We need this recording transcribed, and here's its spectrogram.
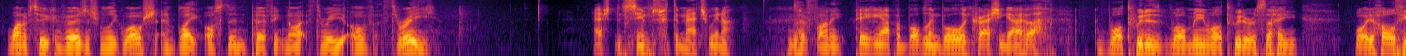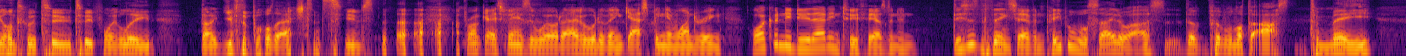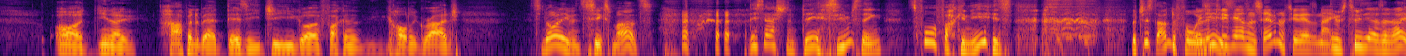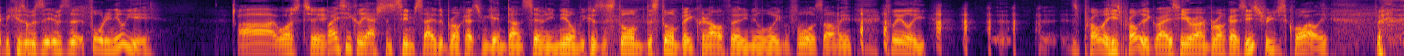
one of two conversions from Luke Walsh, and Blake Austin, perfect night, 3 of 3. Ashton Sims with the match winner. Isn't that funny? Picking up a bobbling ball and crashing over. While Twitter, well, meanwhile, Twitter is saying, while you're holding on to a two two point lead, don't give the ball to Ashton Sims. Broncos fans the world over would have been gasping and wondering, why couldn't he do that in 2000? And this is the thing. Seven. People will say to us, the people not to us, to me, oh, you know, harping about Desi, gee, you got to fucking hold a grudge. It's not even six months. this Ashton Sims thing, it's four fucking years. but just under four was years. it 2007 or 2008? It was 2008 because it was it was the 40 nil year. Ah, it was too. Basically, Yes. Ashton Sims saved the Broncos from getting done 70 0 because the Storm the Storm beat Cronulla 30 0 the week before. So I mean, clearly, it's probably he's probably the greatest hero in Broncos history, just quietly.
